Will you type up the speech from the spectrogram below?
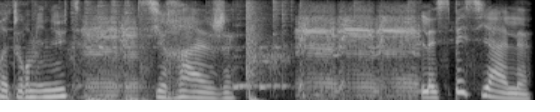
33 tours minutes sur Rage. La spéciale.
